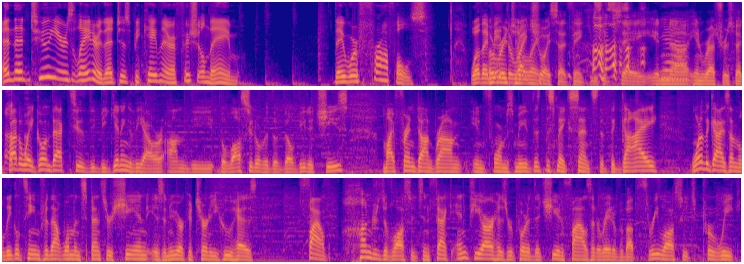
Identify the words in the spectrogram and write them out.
And then two years later, that just became their official name. They were Froffles. Well, they made the right choice, I think you could say in Yeah. uh, in retrospect. By the way, going back to the beginning of the hour on the the lawsuit over the Velveeta cheese, my friend Don Brown informs me this, this makes sense that the guy, one of the guys on the legal team for that woman, Spencer Sheehan, is a New York attorney who has filed hundreds of lawsuits. In fact, NPR has reported that Sheehan files at a rate of about three lawsuits per week.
